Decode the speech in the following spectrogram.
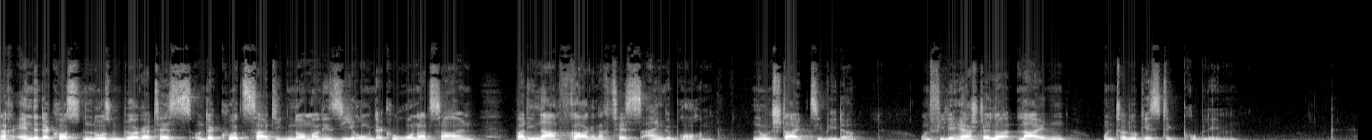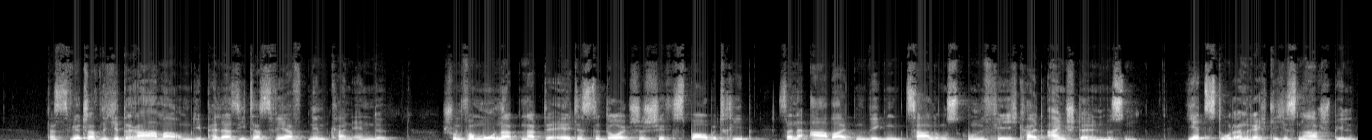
Nach Ende der kostenlosen Bürgertests und der kurzzeitigen Normalisierung der Corona-Zahlen war die Nachfrage nach Tests eingebrochen. Nun steigt sie wieder. Und viele Hersteller leiden unter Logistikproblemen. Das wirtschaftliche Drama um die Pellasitas-Werft nimmt kein Ende. Schon vor Monaten hat der älteste deutsche Schiffsbaubetrieb seine Arbeiten wegen Zahlungsunfähigkeit einstellen müssen. Jetzt droht ein rechtliches Nachspiel.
